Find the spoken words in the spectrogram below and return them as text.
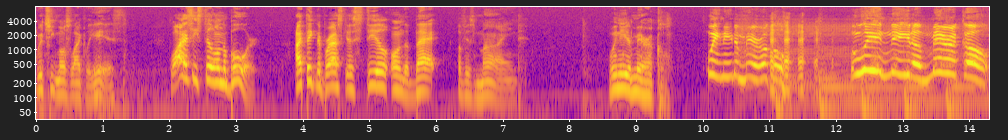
which he most likely is, why is he still on the board? I think Nebraska is still on the back of his mind. We need a miracle. We need a miracle. we need a miracle.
